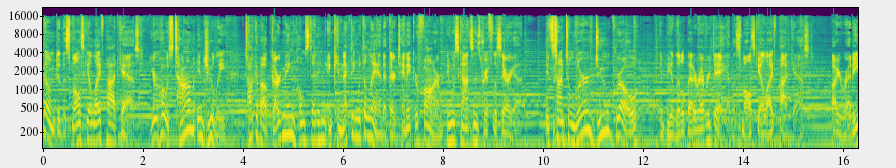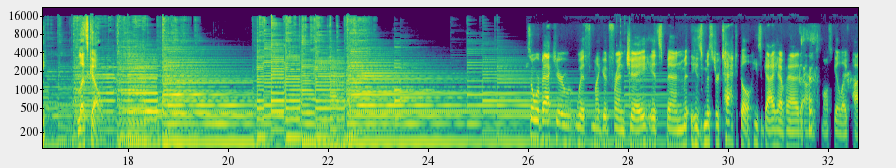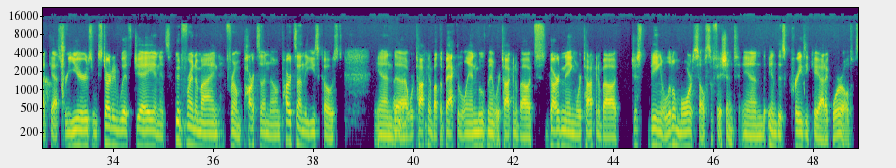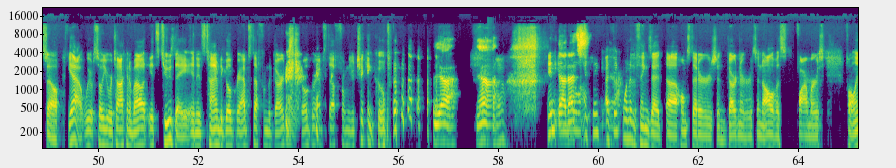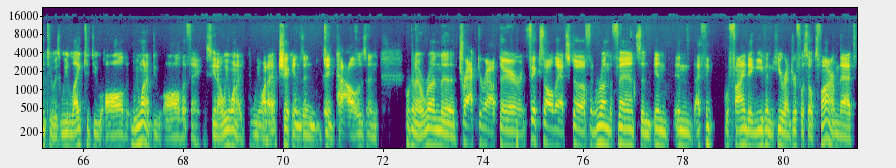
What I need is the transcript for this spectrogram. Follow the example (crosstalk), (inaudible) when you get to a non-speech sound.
Welcome to the Small Scale Life Podcast. Your hosts, Tom and Julie, talk about gardening, homesteading, and connecting with the land at their 10 acre farm in Wisconsin's Driftless area. It's time to learn, do, grow, and be a little better every day on the Small Scale Life Podcast. Are you ready? Let's go. We're back here with my good friend Jay. It's been he's Mr. Tactical. He's a guy I've had on (laughs) the Small Scale Life podcast for years. We started with Jay, and it's a good friend of mine from Parts Unknown, Parts on the East Coast. And uh, we're talking about the back to the land movement. We're talking about gardening. We're talking about just being a little more self-sufficient and in this crazy chaotic world. So yeah, we were so you were talking about it's Tuesday and it's time to go grab stuff from the garden or go grab (laughs) stuff from your chicken coop. (laughs) yeah. Yeah. And, yeah, and, that's you know, I think I yeah. think one of the things that uh, homesteaders and gardeners and all of us farmers fall into is we like to do all we want to do all the things you know we want to we want to have chickens and and cows and we're going to run the tractor out there and fix all that stuff and run the fence and and and I think we're finding even here on Driftless Oaks Farm that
